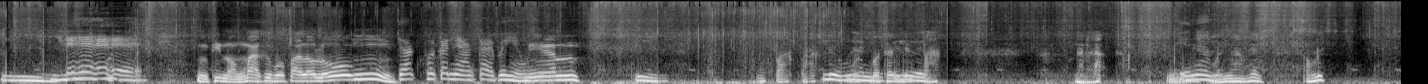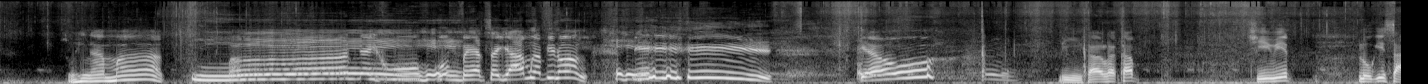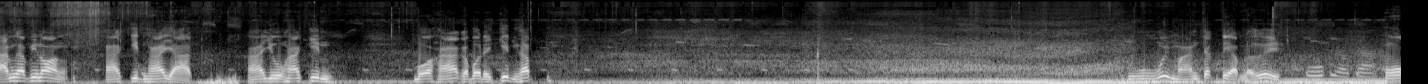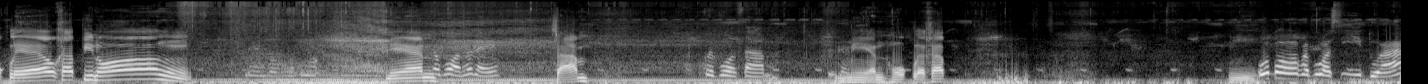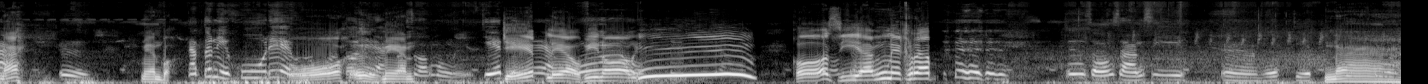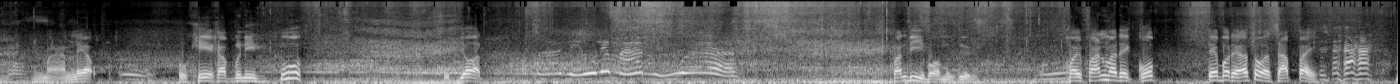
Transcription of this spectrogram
เฮ้เออที่หนองมากคือบ่ฟ้าเราลงจักเพื่อกันยางไก่ไปเหี่ยวเมียนอืมปากปากลืมงานบ่ทันไปเห็นเลยปากนั่นละ เห็นยังสวยงามแฮงเอาเลยสวยงามมากนี่เปิดใหญ่ครูโอ้แปดสยามครับพี่น้องนี่แก้วนี่ครับครับ ชีวิตลูกอีสานครับพี่น้อง หากินหาอยาก หาอยู่หากินบ่หากับบ่ได้กินครับโอ้ย หมานจักเตี่ยมเลยโอ้เดี๋ยวจ้าหกแล้วครับพี่น้องแม่นบอกว่าเนาะแมนเจ้าพ่อเท่าไหร่สามข่อยพ่อสามเมียนหกแล้วครับนี่โอ้บ่ข่อยพ่อสี่ตัวนะเออแมนบอกกับตัวนี้คู่เด้โอ้ตัวเออแม่นสองหม่องเจ็ดเจ็ดแล้วพี่น้องโอิ๊วขอเสียงนะครับหนึ่งสองสามสี่ อ่าหกเจ็ดน่าหมานแล้ว อืมโอเคครับวันนี้อู้สุดยอดมาเหนียวและหมาถือว่าฟันดีบ่เมื่อคืนโอ้คอยฝันว่าได้กบ แต่บ่ได้เอาโทรศัพท์ไป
